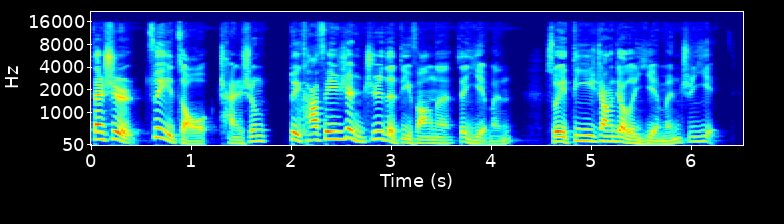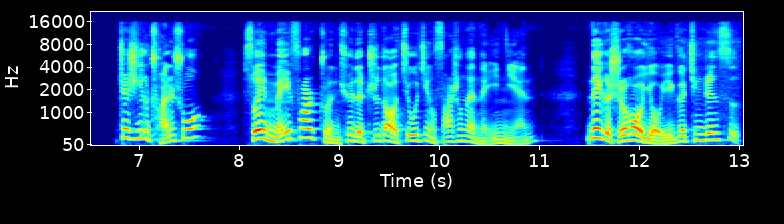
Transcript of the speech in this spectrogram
但是最早产生对咖啡认知的地方呢，在也门，所以第一章叫做也门之夜。这是一个传说，所以没法准确的知道究竟发生在哪一年。那个时候有一个清真寺，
